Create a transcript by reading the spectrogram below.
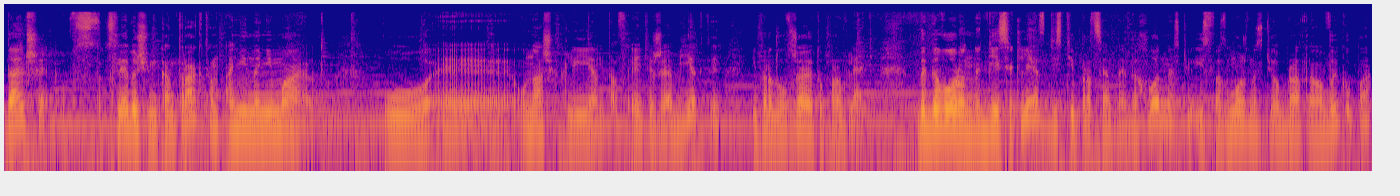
Дальше, следующим контрактом они нанимают у, э, у наших клиентов эти же объекты и продолжают управлять. Договор он на 10 лет с 10% доходностью и с возможностью обратного выкупа.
